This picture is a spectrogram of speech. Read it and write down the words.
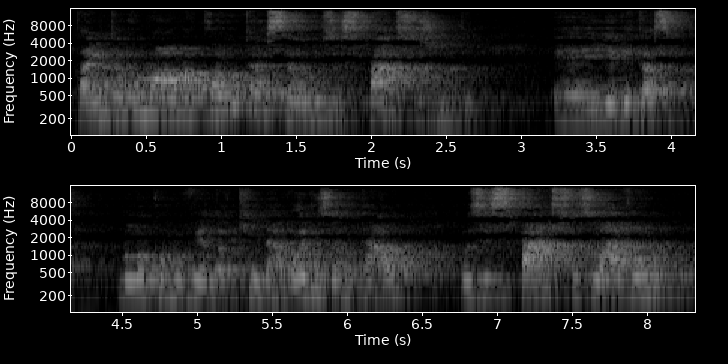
Tá? Então, como há uma contração dos espaços, gente, é, e ele está se locomovendo aqui na horizontal, os espaços lá vão,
